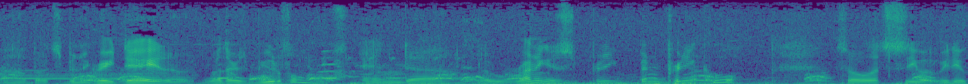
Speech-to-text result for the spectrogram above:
Uh, but it's been a great day. The weather is beautiful, and uh, the running has pretty, been pretty cool. So let's see what we do.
